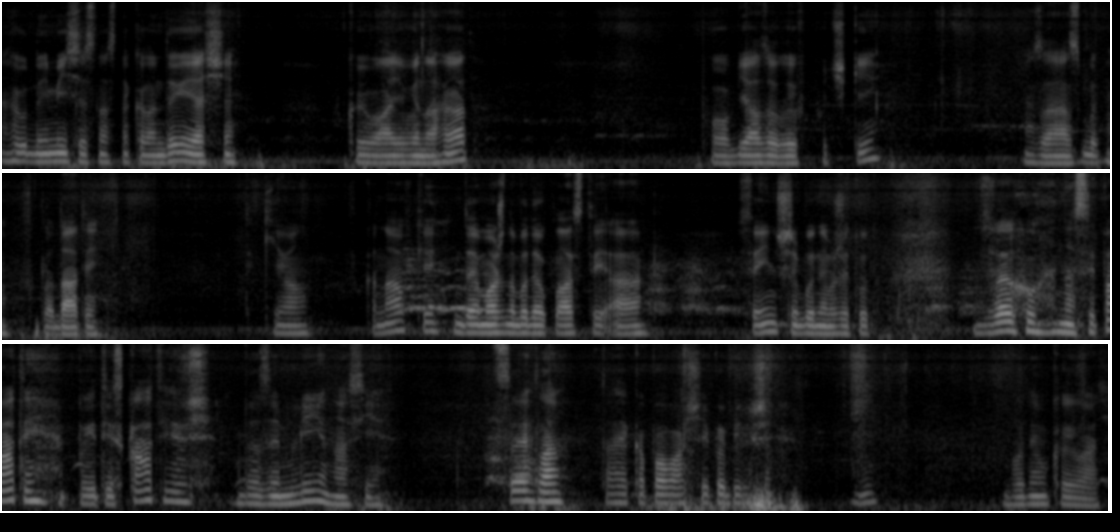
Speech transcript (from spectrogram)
грудний місяць у нас на календарі, я ще вкриваю виноград. Пообв'язували в пучки. Зараз буду вкладати такі канавки, де можна буде вкласти, а все інше будемо вже тут зверху насипати, притискати до землі. У нас є цегла, та яка поважча і побільше. Будемо вкривати.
